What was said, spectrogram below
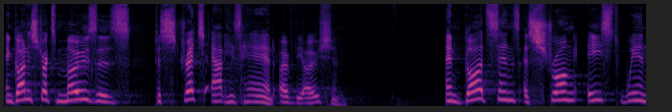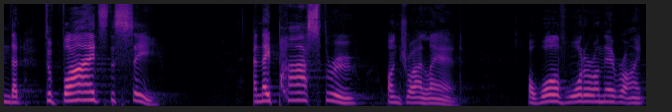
And God instructs Moses to stretch out his hand over the ocean. And God sends a strong east wind that divides the sea. And they pass through on dry land a wall of water on their right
